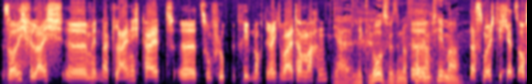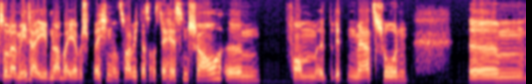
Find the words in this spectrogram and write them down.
Soll ich vielleicht äh, mit einer Kleinigkeit äh, zum Flugbetrieb noch direkt weitermachen? Ja, leg los, wir sind noch voll äh, im Thema. Das möchte ich jetzt auf so einer Metaebene aber eher besprechen. Und zwar habe ich das aus der Hessenschau ähm, vom 3. März schon. Ähm,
